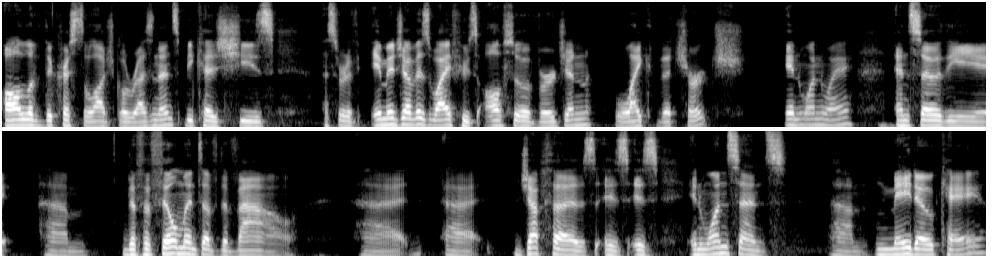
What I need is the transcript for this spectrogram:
all of the Christological resonance because she's a sort of image of his wife who's also a virgin, like the church in one way. And so the um, the fulfillment of the vow uh, uh, Jephthah is is is in one sense um, made okay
